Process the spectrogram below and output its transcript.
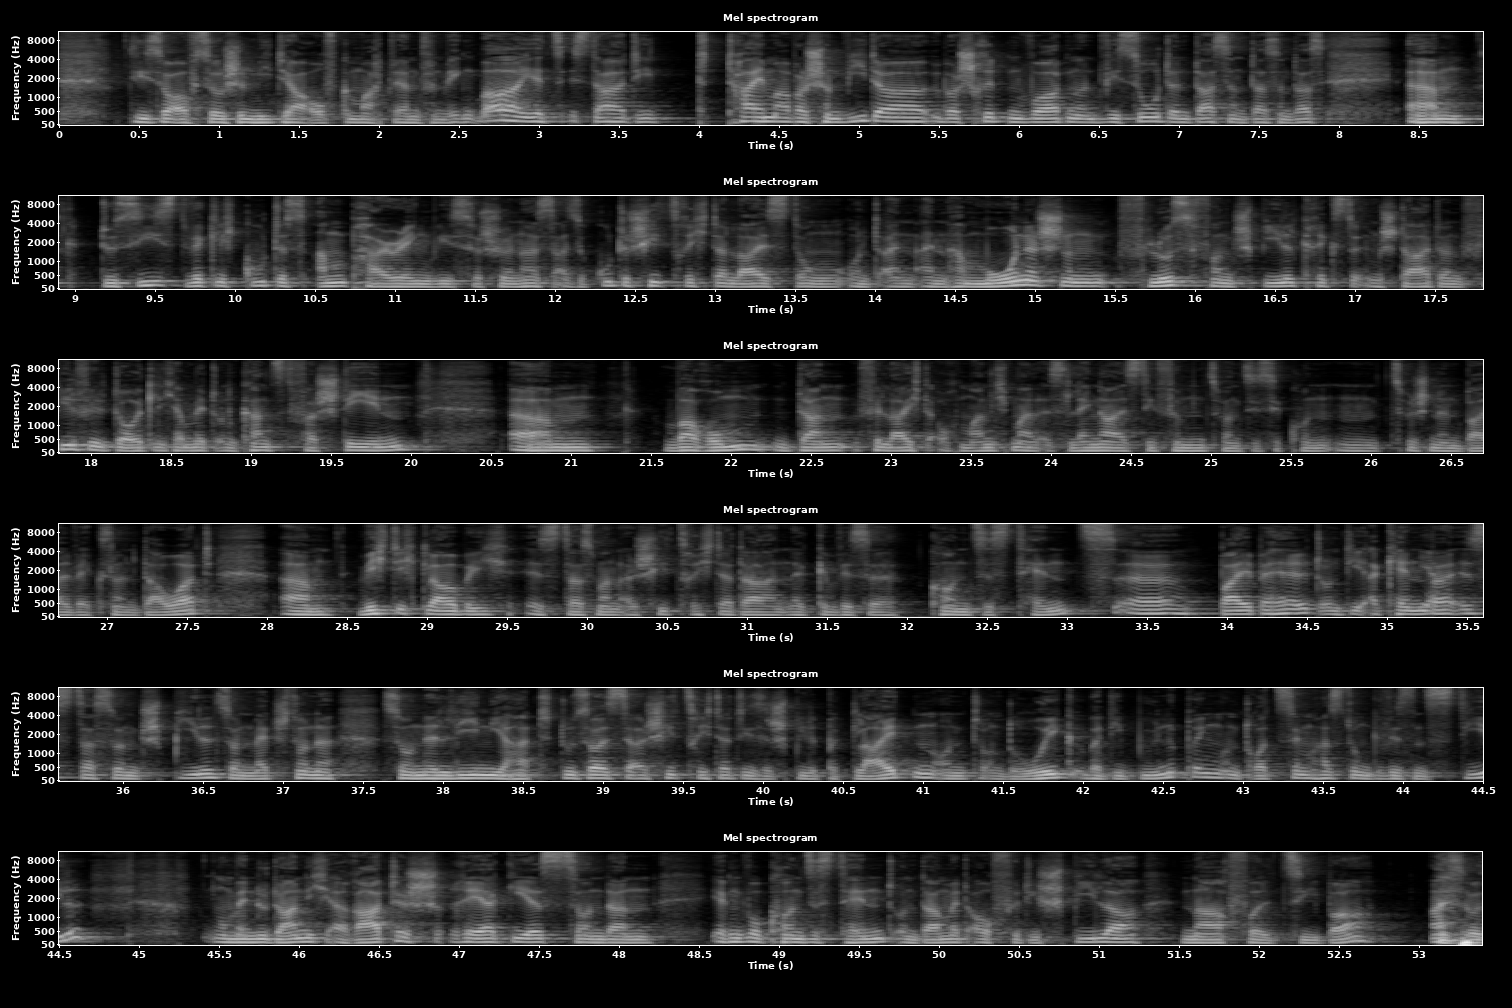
die so auf Social Media aufgemacht werden, von wegen, boah, jetzt ist da die Time aber schon wieder überschritten worden und wieso denn das und das und das. Ähm, du siehst wirklich gutes Umpiring, wie es so schön heißt, also gute Schiedsrichterleistung und einen, einen harmonischen Fluss von Spiel kriegst du im Stadion viel, viel deutlicher mit und kannst verstehen, ähm, warum dann vielleicht auch manchmal es länger als die 25 Sekunden zwischen den Ballwechseln dauert. Ähm, wichtig, glaube ich, ist, dass man als Schiedsrichter da eine gewisse Konsistenz äh, beibehält und die erkennbar ja. ist, dass so ein Spiel, so ein Match so eine, so eine Linie hat. Du sollst ja als Schiedsrichter dieses Spiel begleiten und, und ruhig über die Bühne bringen und trotzdem hast du einen gewissen Stil. Und wenn du da nicht erratisch reagierst, sondern irgendwo konsistent und damit auch für die Spieler nachvollziehbar. Also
